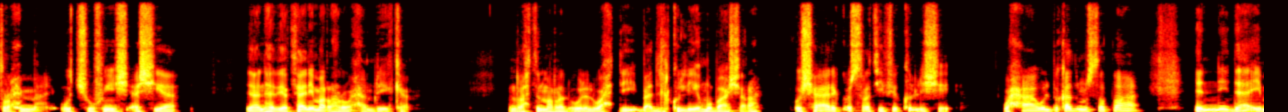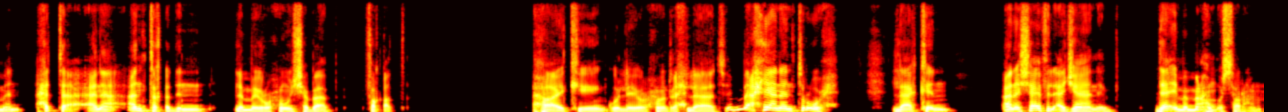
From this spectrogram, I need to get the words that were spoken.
تروحين معي وتشوفين أشياء. لأن هذه ثاني مرة أروح أمريكا. أنا رحت المرة الأولى لوحدي بعد الكلية مباشرة وشارك أسرتي في كل شيء وأحاول بقدر المستطاع إني دائما حتى أنا أنتقد إن لما يروحون شباب فقط. هايكينج ولا يروحون رحلات أحيانا تروح. لكن أنا شايف الأجانب دائما معهم أسرهم.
